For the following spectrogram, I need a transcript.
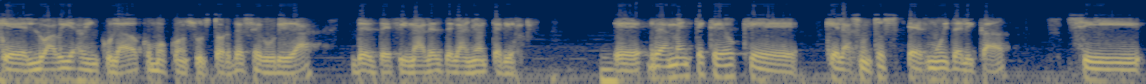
que él lo había vinculado como consultor de seguridad desde finales del año anterior. Mm. Eh, realmente creo que que el asunto es muy delicado. Si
